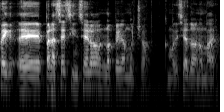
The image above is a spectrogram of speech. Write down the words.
Eh, para ser sincero, no pega mucho. Como decía Don Omar.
